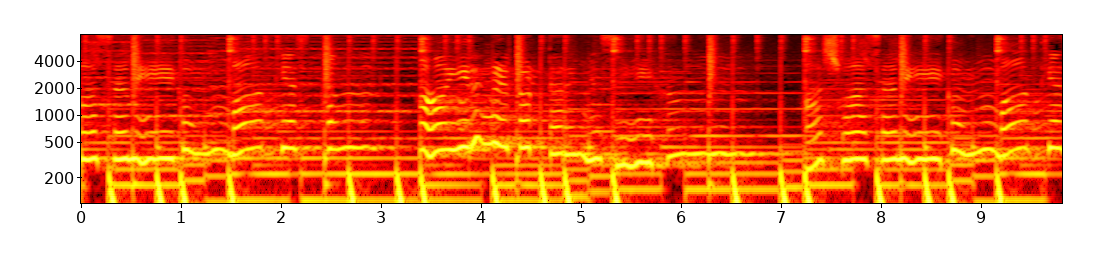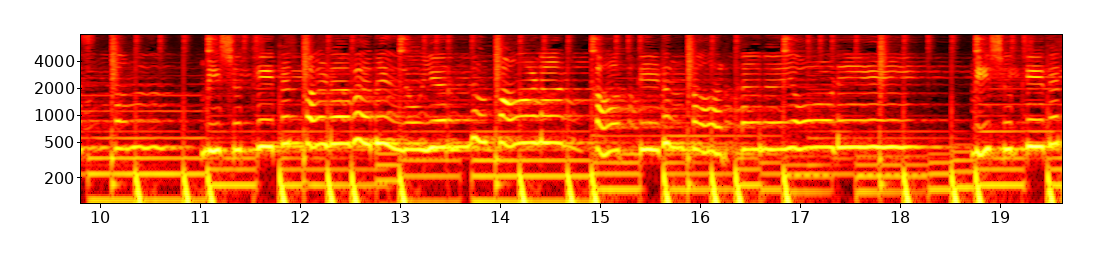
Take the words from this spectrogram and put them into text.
ആശ്വാസമേകും മാധ്യസ്ഥം ആയിരങ്ങൾ പടവതിൽ ഉയർന്നു കാണാൻ കാത്തിടും പ്രാർത്ഥനയോടെ. വിശുദ്ധിതൻ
